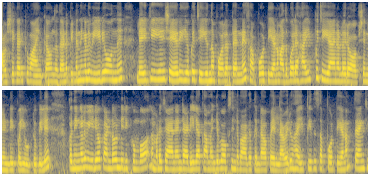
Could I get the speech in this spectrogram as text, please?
ആവശ്യക്കാർക്ക് വാങ്ങിക്കാവുന്നതാണ്. പിന്നെ നിങ്ങൾ വീഡിയോ ഒന്ന് ലൈക്ക് ചെയ്യുകയും ഷെയർ ചെയ്യുകയൊക്കെ ചെയ്യുന്ന പോലെ തന്നെ സപ്പോർട്ട് ചെയ്യണം. അതുപോലെ ഹൈപ്പ് ചെയ്യാനുള്ള ഒരു ഓപ്ഷൻ ഉണ്ട് ഇപ്പോൾ യൂട്യൂബിൽ. അപ്പോൾ നിങ്ങൾ വീഡിയോ കണ്ടുകൊണ്ടിരിക്കുമ്പോൾ നമ്മുടെ ചാനലിന്റെ അടിയിൽ ആ കമന്റ് ബോക്സിന്റെ ഭാഗത്തുണ്ടാവും. അപ്പോൾ എല്ലാവരും ഹൈപ്പ് ചെയ്ത് സപ്പോർട്ട് ചെയ്യണം. താങ്ക്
